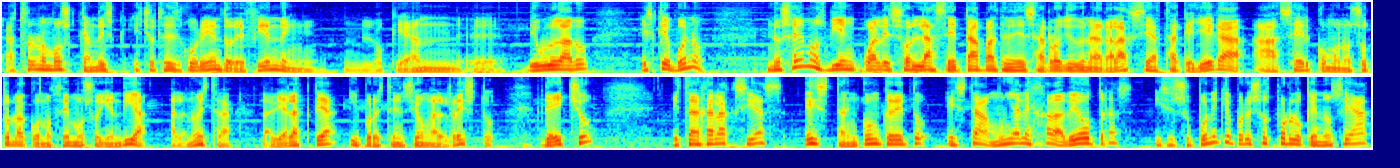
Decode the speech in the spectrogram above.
astrónomos que han hecho este descubrimiento defienden lo que han eh, divulgado es que, bueno, no sabemos bien cuáles son las etapas de desarrollo de una galaxia hasta que llega a ser como nosotros la conocemos hoy en día, a la nuestra, la Vía Láctea y por extensión al resto. De hecho, estas galaxias, esta en concreto, está muy alejada de otras y se supone que por eso es por lo que no se ha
